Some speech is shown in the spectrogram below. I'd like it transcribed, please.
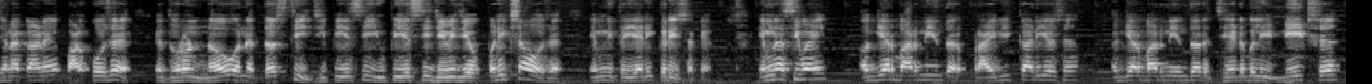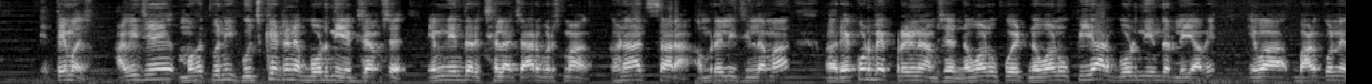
જેના કારણે બાળકો છે, એ ધોરણ નવ અને દસથી જીપીએસસી યુપીએસસી જેવી જે પરીક્ષાઓ છે, એમની તૈયારી કરી શકે. એમના સિવાય અગિયાર બારની અંદર પ્રાયોગિક કાર્ય છે, અગિયાર બારની અંદર જે ડબલઈ નીટ છે તેમજ આવી જે મહત્વની ગુજકેટ અને બોર્ડની એક્ઝામ છે, એમની અંદર છેલ્લા ચાર વર્ષમાં ઘણા જ સારા અમરેલી જિલ્લામાં રેકોર્ડ બેક પરિણામ છે. નવ્વાણું પોઈન્ટ નવ્વાણું પીઆર બોર્ડની અંદર લઈ આવે એવા બાળકોને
